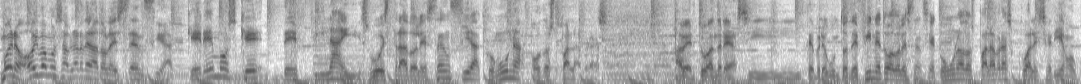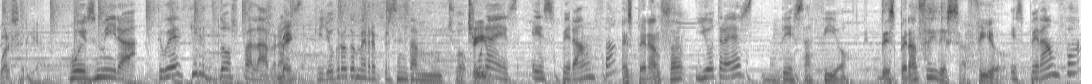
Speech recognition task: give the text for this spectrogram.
Bueno, hoy vamos a hablar de la adolescencia. Queremos que defináis vuestra adolescencia con una o dos palabras. A ver, tú, Andrea, si te pregunto, define tu adolescencia con una o dos palabras, ¿cuáles serían o cuál sería? Pues mira, te voy a decir dos palabras Venga. que yo creo que me representan mucho. Sí. Una es esperanza Esperanza, y otra es desafío. de esperanza y desafío. Esperanza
